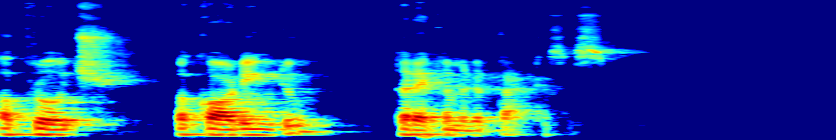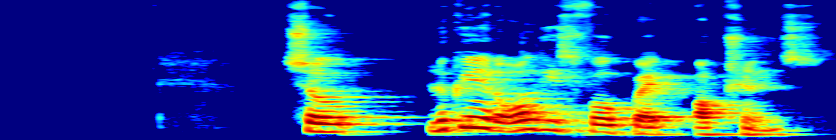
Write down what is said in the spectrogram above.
approach according to the recommended practices. So, looking at all these four options,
